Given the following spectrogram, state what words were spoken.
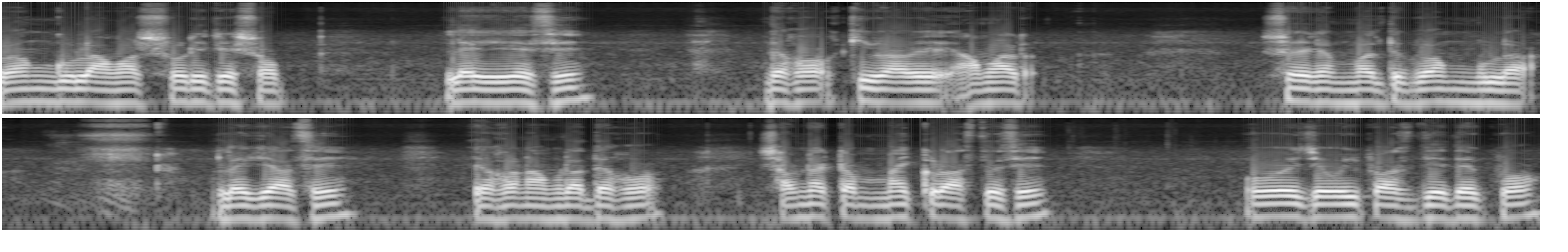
রঙগুলো আমার শরীরে সব লেগে গেছে। দেখো কীভাবে আমার শরীরের মধ্যে বমগুলা লেগে আছে। এখন আমরা দেখো, সামনে একটা মাইক্রো আসতেছে। ওই যে ওই পাশ দিয়ে দেখব,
